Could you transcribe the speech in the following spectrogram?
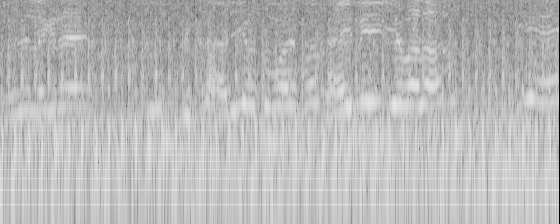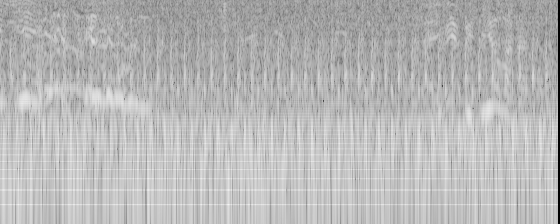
मुझे लग रहा है तुम भिखारी हो तुम्हारे पास है नहीं ये वाला। ये है ये भी वीडियो बनाता हूँ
